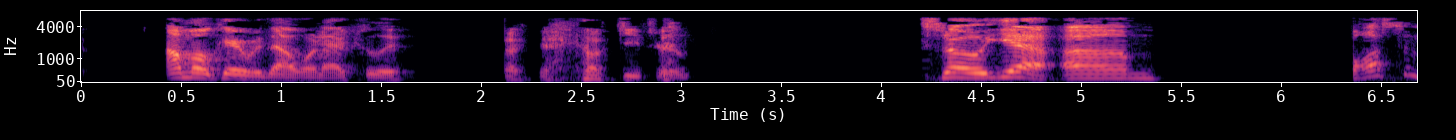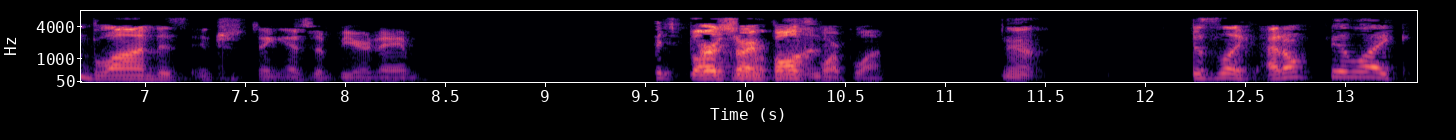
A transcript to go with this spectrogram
I'm okay with that one actually. Okay, I'll keep it. So yeah, um, Boston Blonde is interesting as a beer name. It's Or, Baltimore. sorry, blonde. Baltimore Blonde. Yeah. Because like I don't feel like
